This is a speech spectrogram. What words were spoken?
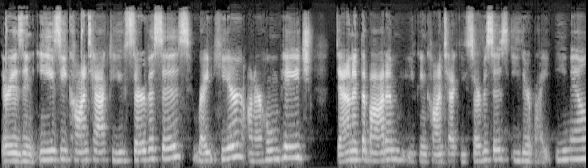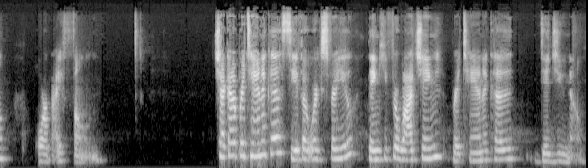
There is an easy contact youth services right here on our homepage. Down at the bottom, you can contact these services either by email or by phone. Check out Britannica, see if it works for you. Thank you for watching Britannica Did You Know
